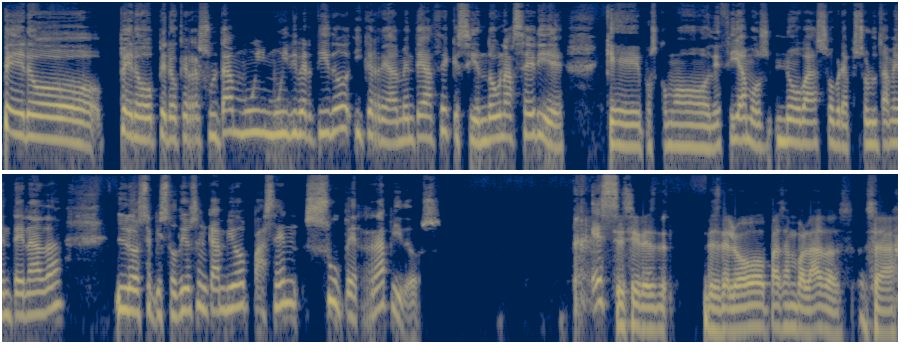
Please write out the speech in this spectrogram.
pero, pero, pero que resulta muy, muy divertido y que realmente hace que siendo una serie que, pues como decíamos, no va sobre absolutamente nada, los episodios en cambio pasen súper rápidos. Sí, sí, desde, desde luego pasan volados. O sea,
